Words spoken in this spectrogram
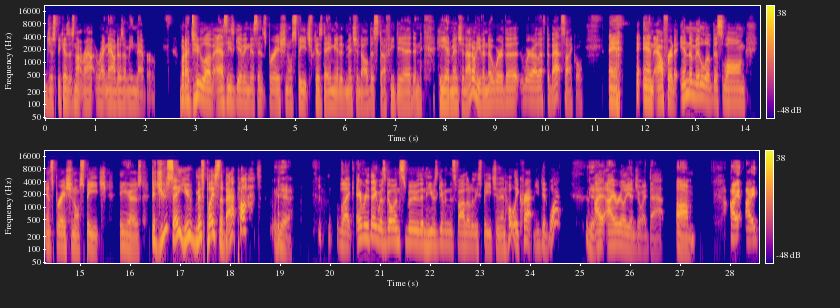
just because it's not right right now doesn't mean never. But I do love as he's giving this inspirational speech because Damian had mentioned all this stuff he did and he had mentioned I don't even know where the where I left the bat cycle. And and Alfred, in the middle of this long inspirational speech, he goes, Did you say you misplaced the bat pod? Yeah. like everything was going smooth and he was giving this fatherly speech. And then, holy crap, you did what? Yeah. I, I really enjoyed that. Um, I, I,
